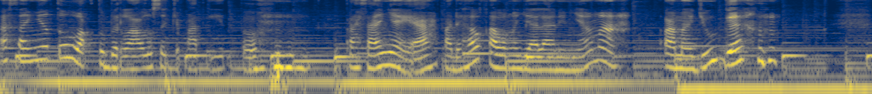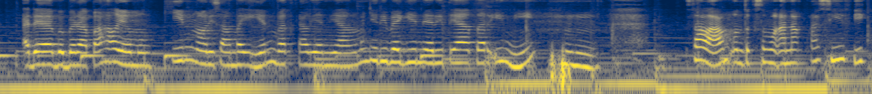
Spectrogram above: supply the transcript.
Rasanya tuh waktu berlalu secepat itu. Rasanya ya, padahal kalau ngejalaninnya mah lama juga. Ada beberapa hal yang mungkin mau disampaikan buat kalian yang menjadi bagian dari teater ini. Salam untuk semua anak Pasifik.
